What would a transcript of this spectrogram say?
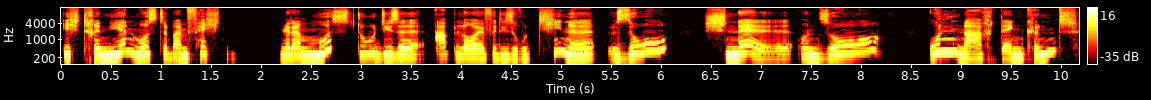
ich trainieren musste beim Fechten, ja, dann musst du diese Abläufe, diese Routine so schnell und so unnachdenkend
